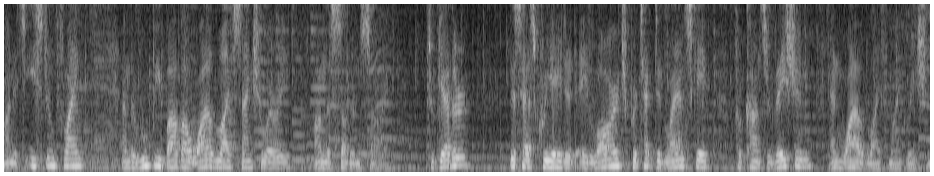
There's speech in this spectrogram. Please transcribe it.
on its eastern flank and the Rupi Bhaba Wildlife Sanctuary on the southern side. Together, this has created a large protected landscape for conservation and wildlife migration.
